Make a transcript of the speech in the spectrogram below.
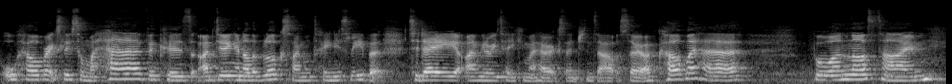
all hell breaks loose on my hair because I'm doing another vlog simultaneously. But today I'm gonna be taking my hair extensions out. So I've curled my hair for one last time.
